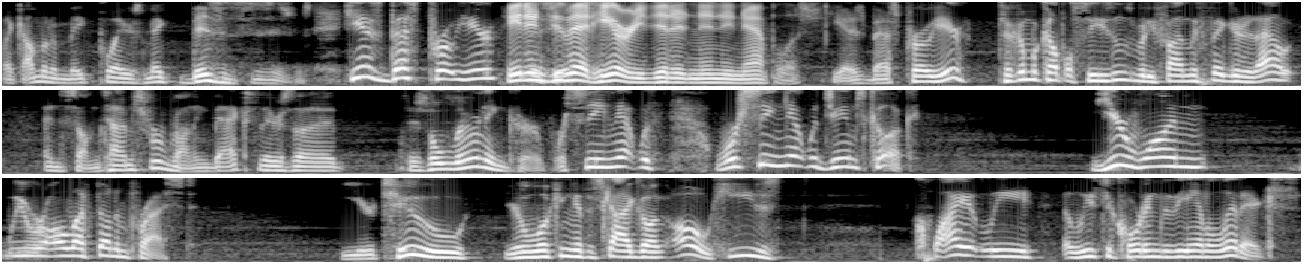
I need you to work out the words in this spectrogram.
Like, I'm going to make players make business decisions. He had his best pro year. He didn't do year- that here. He did it in Indianapolis. He had his best pro year. Took him a couple seasons, but he finally figured it out. And sometimes for running backs, there's a there's a learning curve. We're seeing that with we're seeing that with James Cook. Year one, we were all left unimpressed. Year two, you're looking at this guy going, "Oh, he's quietly, at least according to the analytics,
